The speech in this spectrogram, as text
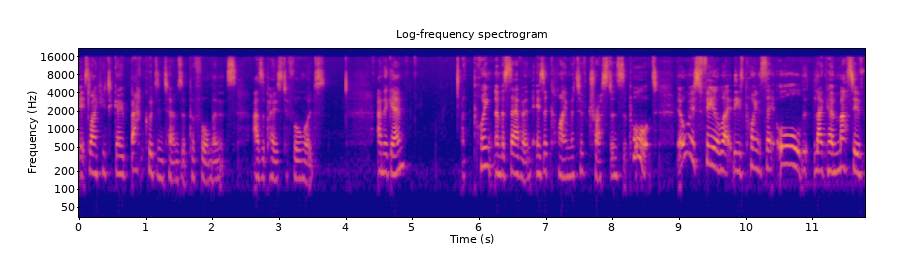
it's likely to go backwards in terms of performance as opposed to forwards. And again, point number seven is a climate of trust and support. They almost feel like these points, they all like a massive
